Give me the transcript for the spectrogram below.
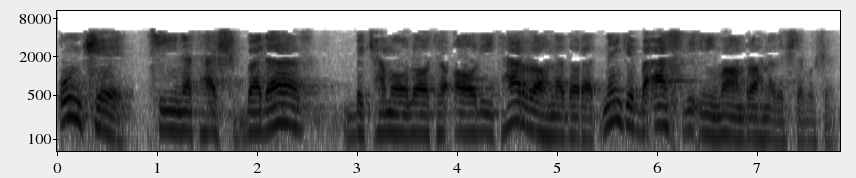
اون که تینتش بد است به کمالات عالی تر راه ندارد نه اینکه به اصل ایمان راه نداشته باشد.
